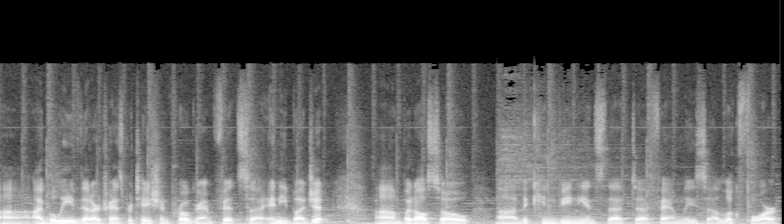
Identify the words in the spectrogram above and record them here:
Uh, I believe that our transportation program fits uh, any budget, um, but also uh, the convenience that uh, families look for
